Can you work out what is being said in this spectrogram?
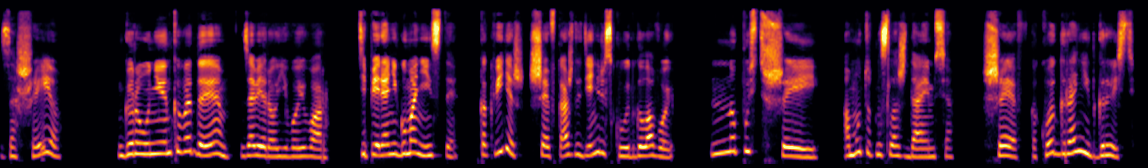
«За шею?» «ГРУ не НКВД», — заверил его Ивар. «Теперь они гуманисты. Как видишь, шеф каждый день рискует головой. Ну пусть шеей, а мы тут наслаждаемся. Шеф, какой гранит грызть?»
